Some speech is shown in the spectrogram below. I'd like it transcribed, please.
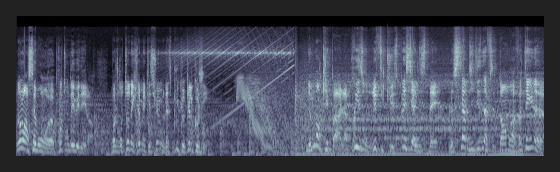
Non, non, c'est bon, euh, prends ton DVD là. Moi je retourne écrire mes questions, il me reste plus que quelques jours. Ne manquez pas la prison de Réficus spécial Disney le samedi 19 septembre à 21h.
